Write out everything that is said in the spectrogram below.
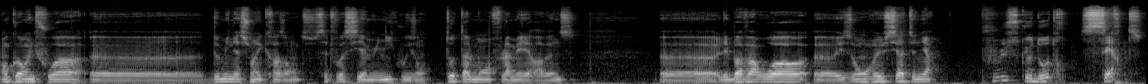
encore une fois, euh, domination écrasante. Cette fois-ci à Munich où ils ont totalement enflammé les Ravens. les Bavarois, ils ont réussi à tenir plus que d'autres, certes,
